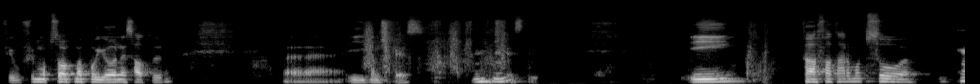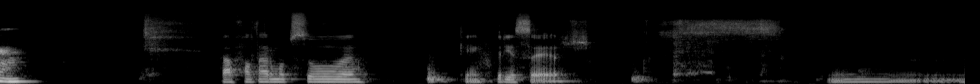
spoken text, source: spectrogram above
fui, fui uma pessoa que me apoiou nessa altura. Uh, e não me esqueço. Uhum. Não me esqueço disso. E estava a faltar uma pessoa. Tá. Está a faltar uma pessoa. Quem é que poderia ser? Hum...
